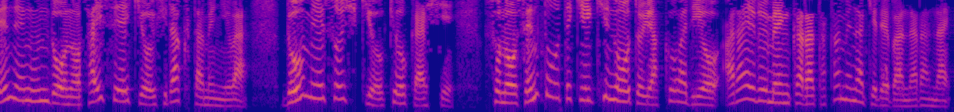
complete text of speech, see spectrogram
青年運動の最盛期を開くためには、同盟組織を強化し、その戦闘的機能と役割をあらゆる面から高めなければならない。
